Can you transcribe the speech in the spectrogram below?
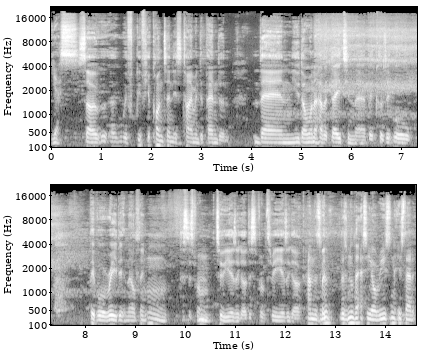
Yes. So uh, if, if your content is time independent, then you don't want to have a date in there because it will people will read it and they'll think, hmm, this is from two years ago, this is from three years ago. And there's But- another, there's another SEO reason is that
